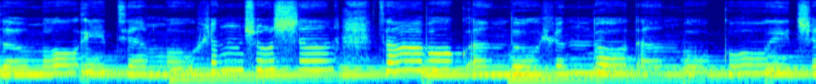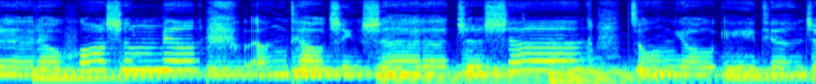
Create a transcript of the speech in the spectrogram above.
的某一天，某人出现。倾斜的直线，总有一天交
